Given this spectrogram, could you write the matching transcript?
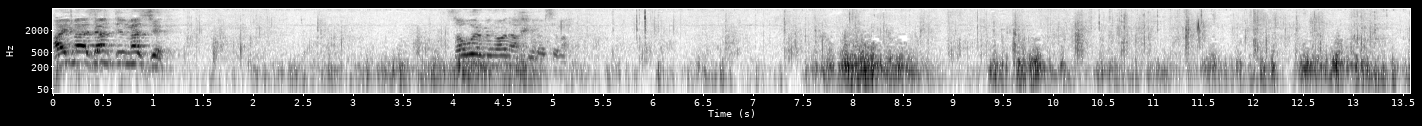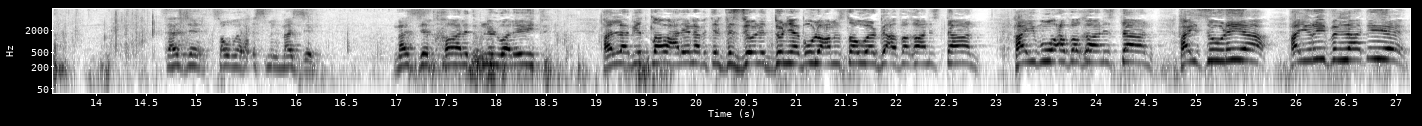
هاي مأذنة المسجد. صور من هون أخي لو سمحت. سجل صور اسم المسجد. مسجد خالد بن الوليد. هلا بيطلعوا علينا بتلفزيون الدنيا بيقولوا عم نصور بأفغانستان. هي مو أفغانستان هي سوريا هي ريف اللادية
